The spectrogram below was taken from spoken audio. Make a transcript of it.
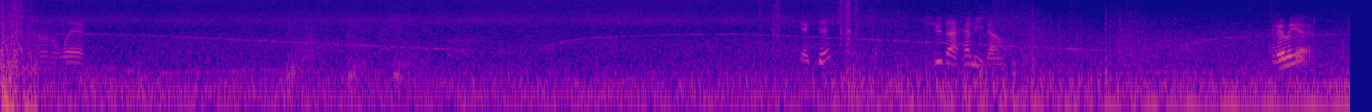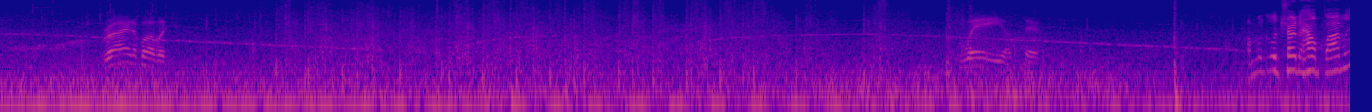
I don't know where. You guys good? Shoot that heli down. Hell yeah. Right above us. Way up there. I'm gonna go try to help Bobby.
